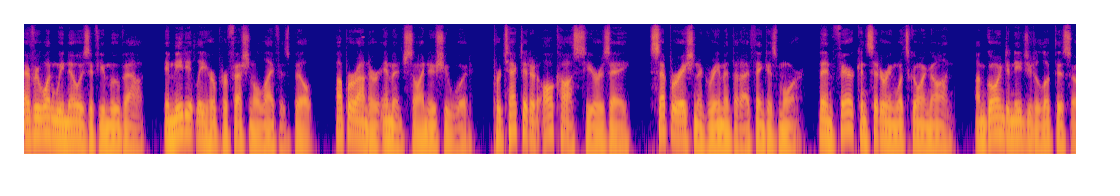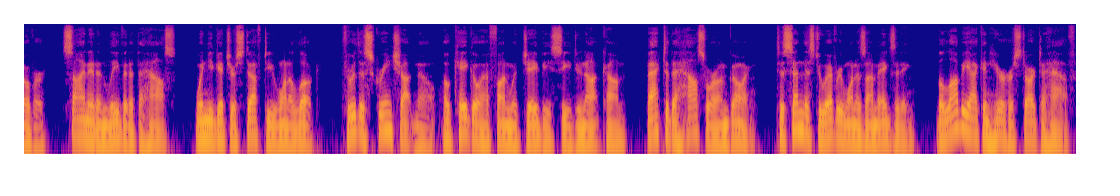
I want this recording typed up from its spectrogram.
everyone we know is if you move out, Immediately her professional life is built up around her image, so I knew she would protect it at all costs. Here is a separation agreement that I think is more than fair considering what's going on. I'm going to need you to look this over, sign it, and leave it at the house. When you get your stuff, do you want to look through the screenshot? No. Okay, go have fun with JBC. Do not come back to the house, or I'm going to send this to everyone as I'm exiting the lobby. I can hear her start to have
